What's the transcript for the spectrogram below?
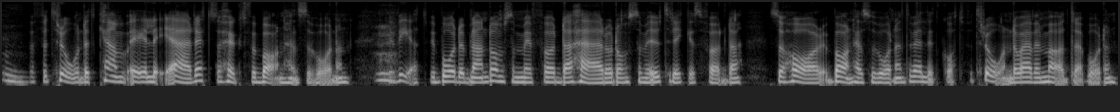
mm, För förtroendet kan, eller är rätt så högt för barnhälsovården. Det vet vi, både bland de som är födda här och de som är utrikesfödda, så har barnhälsovården ett väldigt gott förtroende och även mödravården.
